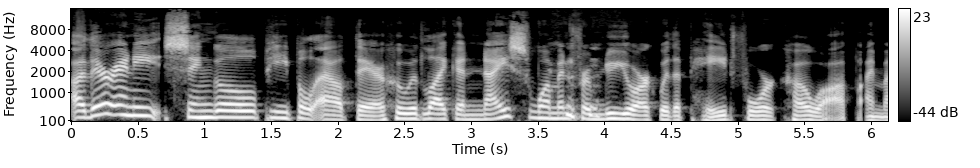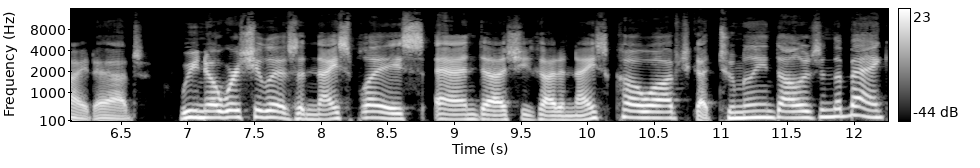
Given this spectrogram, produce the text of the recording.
Are there any single people out there who would like a nice woman from New York with a paid for co op? I might add. We know where she lives, a nice place, and uh, she's got a nice co op. She's got $2 million in the bank,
